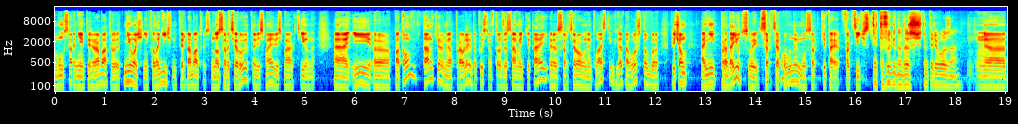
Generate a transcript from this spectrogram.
мусор не перерабатывают, не очень экологично перерабатывается, но сортируют весьма и весьма активно. И потом танкерами отправляют, допустим, в тот же самый Китай сортированный пластик для того, чтобы... Причем они продают свой сортированный мусор Китаю, фактически. Это выгодно даже с учетом перевоза. Э,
